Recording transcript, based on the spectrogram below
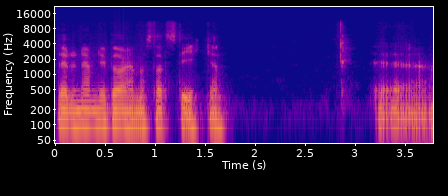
det du nämnde i början med statistiken. Eh,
